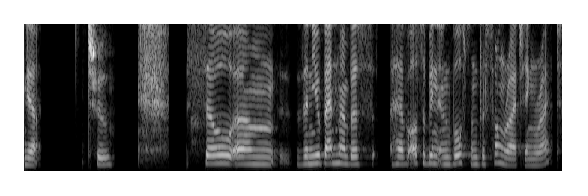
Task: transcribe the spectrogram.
Yeah. True. So um, the new band members have also been involved in the songwriting, right?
